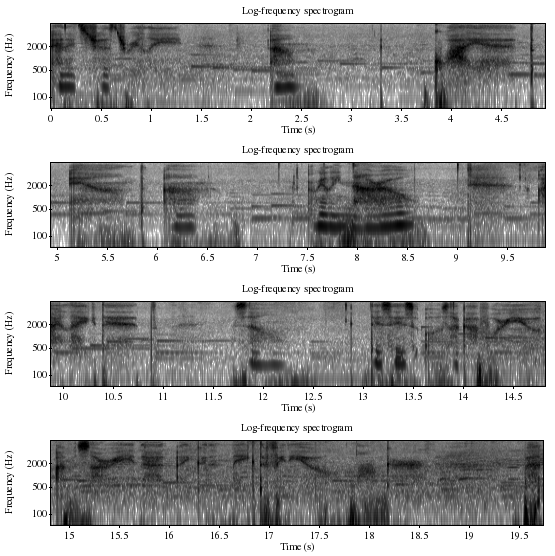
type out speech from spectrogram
and it's just really um, quiet and um, really narrow. So, this is Osaka for you. I'm sorry that I couldn't make the video longer, but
